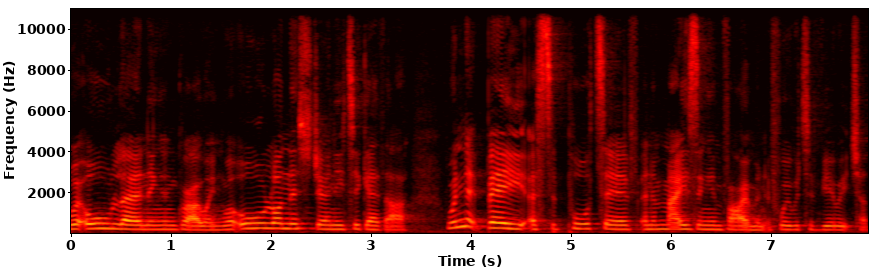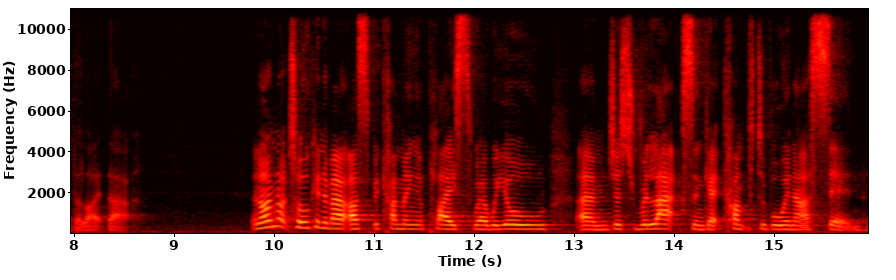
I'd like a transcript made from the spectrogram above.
we're all learning and growing, we're all on this journey together, wouldn't it be a supportive and amazing environment if we were to view each other like that? And I'm not talking about us becoming a place where we all um, just relax and get comfortable in our sin.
